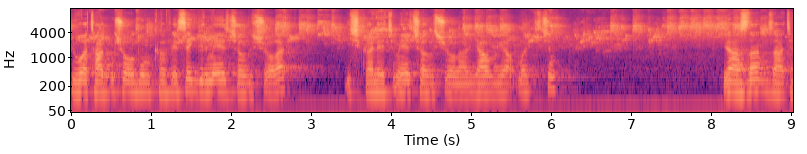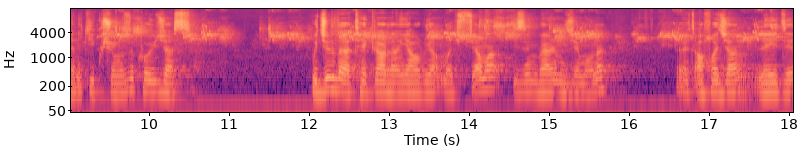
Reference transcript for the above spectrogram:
yuva takmış olduğum kafese girmeye çalışıyorlar. İşgal etmeye çalışıyorlar yavru yapmak için. Birazdan zaten iki kuşumuzu koyacağız. Bıcır da tekrardan yavru yapmak istiyor ama izin vermeyeceğim ona. Evet Afacan, Lady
